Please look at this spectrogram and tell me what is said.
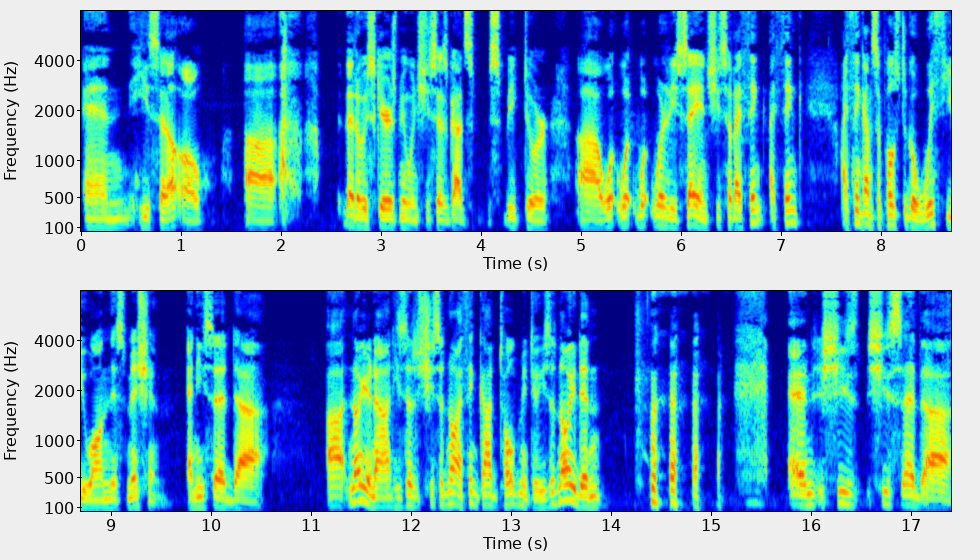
And he said, "Uh oh." Uh, that always scares me when she says God speak to her. Uh, what, what, what did he say? And she said, I think, I think, I think I'm supposed to go with you on this mission. And he said, uh, uh, no, you're not. He said, she said, no, I think God told me to. He said, no, he didn't. and she's, she said, uh,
